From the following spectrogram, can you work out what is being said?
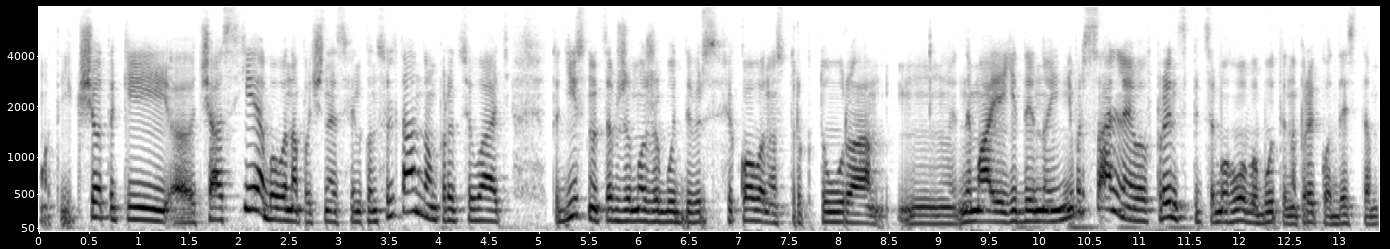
От, якщо такий е, час є, або вона почне з фінконсультантом працювати, то дійсно це вже може бути диверсифікована структура, м, немає єдиної універсальної, але в принципі це могло би бути, наприклад, десь там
